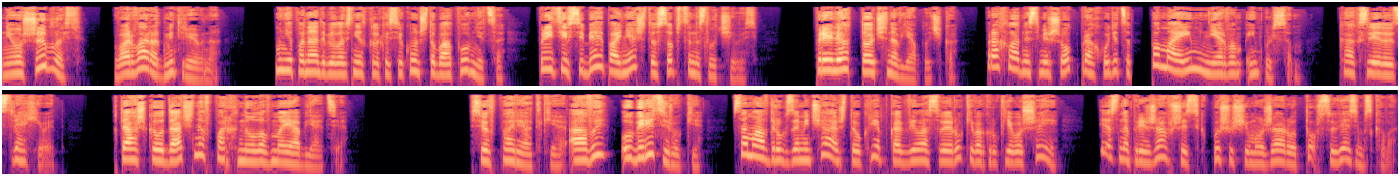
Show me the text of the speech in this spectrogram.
«Не ушиблась, Варвара Дмитриевна?» Мне понадобилось несколько секунд, чтобы опомниться, прийти в себя и понять, что, собственно, случилось. Прилет точно в яблочко. Прохладный смешок проходится по моим нервам импульсом. Как следует стряхивает. Пташка удачно впорхнула в мои объятия. Все в порядке. А вы уберите руки. Сама вдруг замечаю, что крепко обвела свои руки вокруг его шеи, тесно прижавшись к пышущему жару торсу Вяземского.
